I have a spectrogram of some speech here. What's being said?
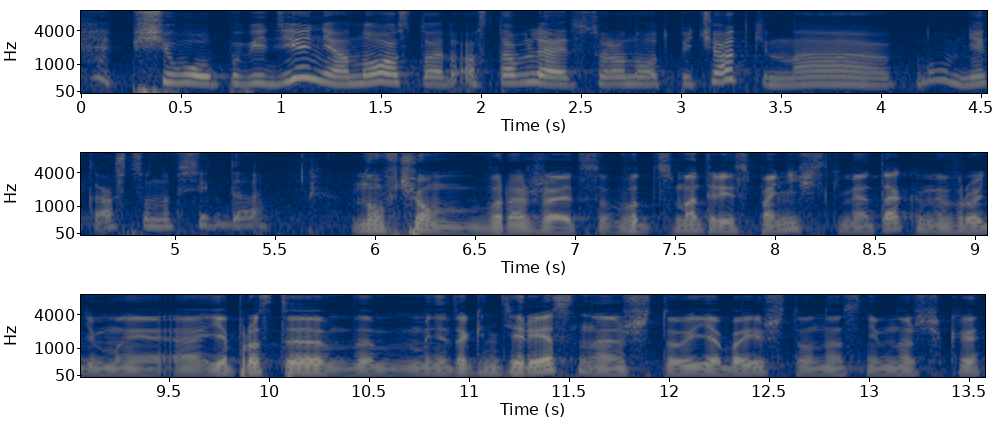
пищевого поведения, оно оста- оставляет все равно отпечатки на, ну, мне кажется, навсегда. Ну, в чем выражается? Вот смотри, с паническими атаками вроде мы... э, Я просто... э, Мне так интересно, что я боюсь, что у нас немножечко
